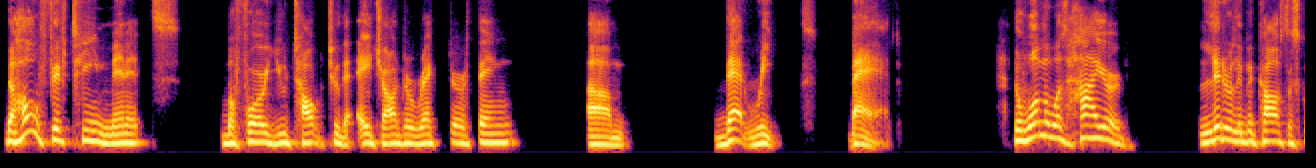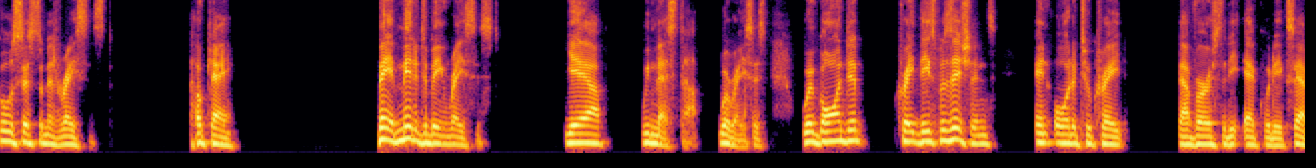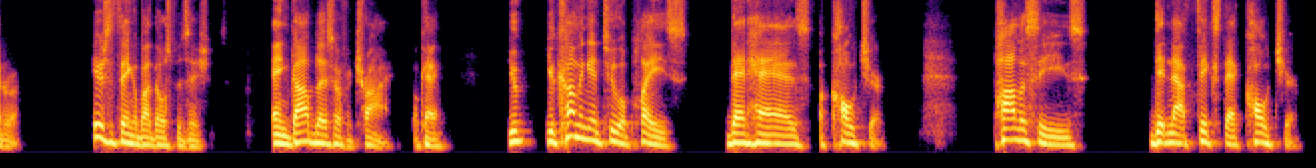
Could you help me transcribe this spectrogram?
The whole 15 minutes before you talk to the HR director thing, um, that reeks bad. The woman was hired literally because the school system is racist. Okay. They admitted to being racist. Yeah, we messed up. We're racist. We're going to create these positions in order to create diversity, equity, etc. Here's the thing about those positions, and God bless her for trying. Okay, you you're coming into a place that has a culture. Policies did not fix that culture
